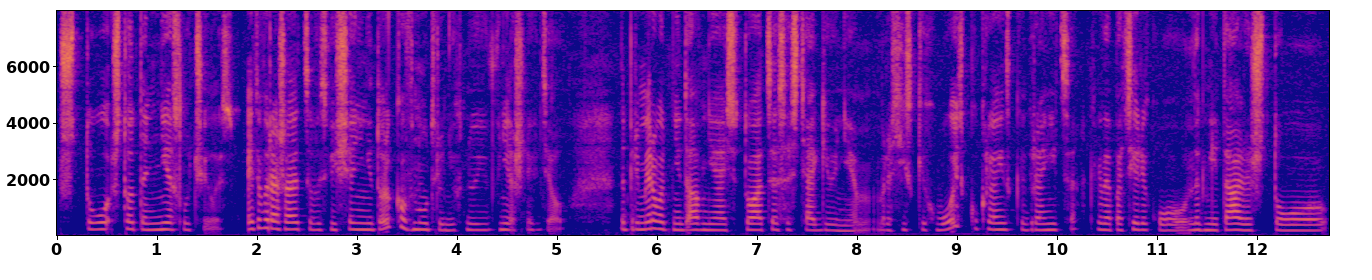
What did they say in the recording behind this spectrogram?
что что-то не случилось. Это выражается в освещении не только внутренних, но и внешних дел. Например, вот недавняя ситуация со стягиванием российских войск к украинской границе, когда по телеку нагнетали, что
